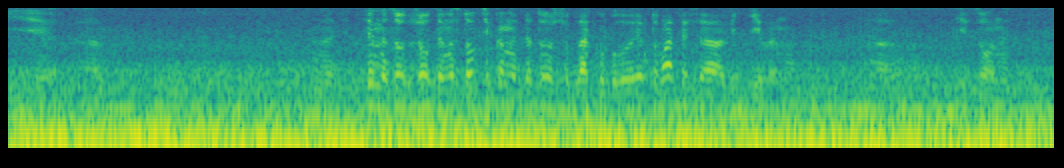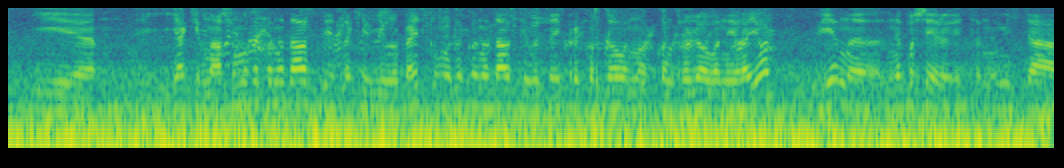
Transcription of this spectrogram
І е, е, ці- цими жовтими стовпчиками для того, щоб легко було орієнтуватися, відділено е, ці зони. І е, як і в нашому законодавстві, так і в європейському законодавстві, оцей прикордонно контрольований район він е, не поширюється на місця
